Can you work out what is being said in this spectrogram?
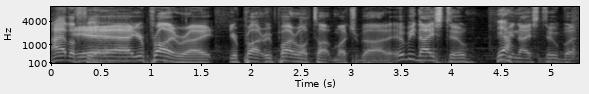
I have a feeling. Yeah, you're probably right. You're probably we probably won't talk much about it. It would be nice to. It'd Yeah. be nice to, but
